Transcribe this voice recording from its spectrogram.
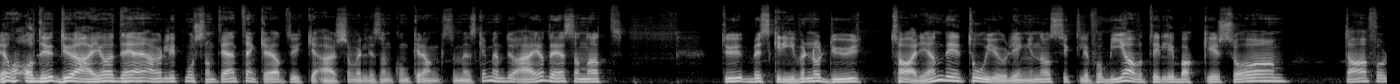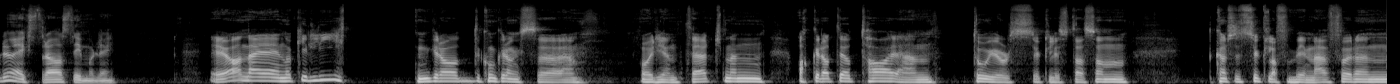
Ja, og du, du, er jo, Det er jo litt morsomt. Jeg tenker at du ikke er så veldig sånn konkurransemenneske, men du er jo det sånn at du beskriver når du tar igjen de tohjulingene og sykler forbi av og til i bakker, så da får du jo ekstra stimuli. Ja, nei, jeg er nok i liten grad konkurranseorientert, men akkurat det å ta igjen tohjulssyklister som kanskje sykla forbi meg for en,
